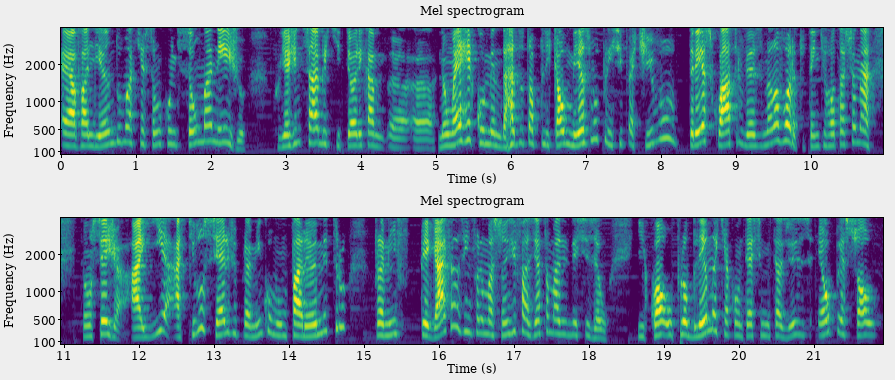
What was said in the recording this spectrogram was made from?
é avaliando uma questão condição manejo. Porque a gente sabe que, teoricamente, não é recomendado tu aplicar o mesmo princípio ativo três, quatro vezes na lavoura. Tu tem que rotacionar. Então, ou seja, aí aquilo serve para mim como um parâmetro para mim pegar aquelas informações e fazer a tomada de decisão. E qual o problema que acontece muitas vezes é o pessoal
